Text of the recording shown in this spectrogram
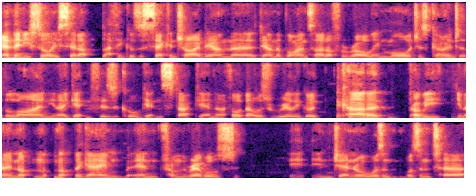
and then you saw he set up i think it was a second try down the down the blind side off a rolling maul just going to the line you know getting physical getting stuck in. I thought that was really good. Carter probably you know not not, not the game and from the rebels in general wasn't wasn't uh,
